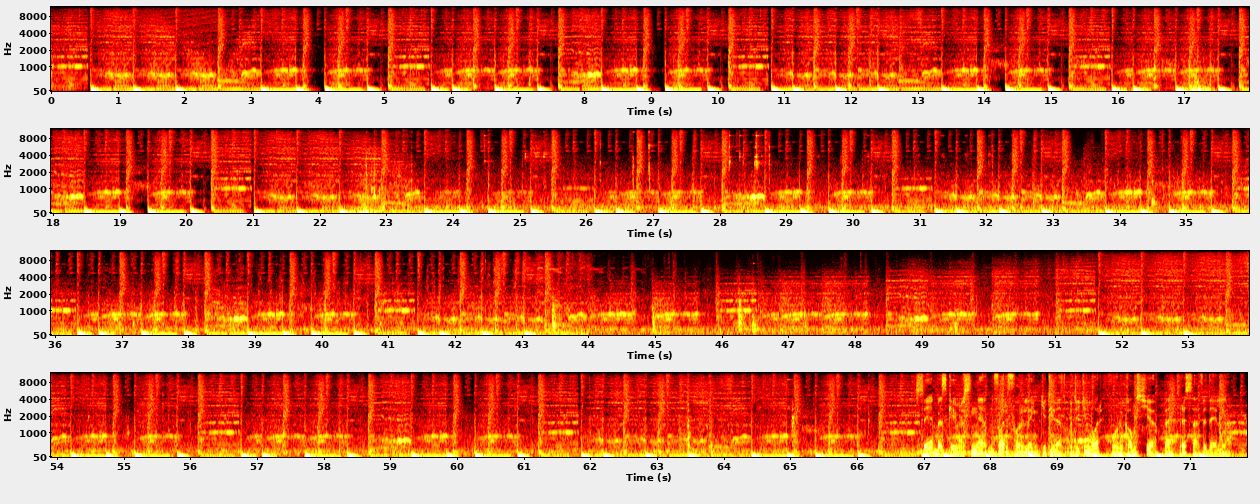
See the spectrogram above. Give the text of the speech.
Se beskrivelsen nedenfor for lenker til nettbutikken vår, hvor du kan kjøpe reservedelene.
